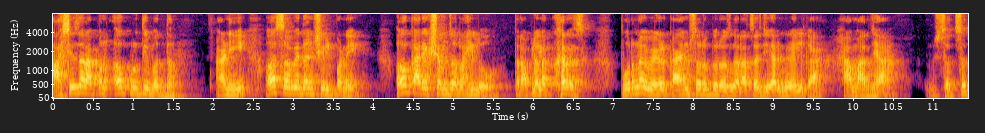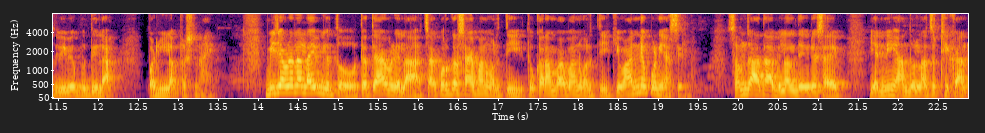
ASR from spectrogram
असे जर आपण अकृतीबद्ध आणि असंवेदनशीलपणे अकार्यक्षम जर राहिलो तर आपल्याला खरंच पूर्ण वेळ कायमस्वरूपी रोजगाराचा जी आर मिळेल का हा माझ्या सत्सद विवेक बुद्धीला पडलेला प्रश्न आहे. मी ज्या वेळेला लाईव्ह घेतो तर त्यावेळेला चाकूरकर साहेबांवरती तुकाराम बाबांवरती किंवा अन्य कोणी असेल समजा आता अभिलाल देवरे साहेब यांनी आंदोलनाचं ठिकाण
